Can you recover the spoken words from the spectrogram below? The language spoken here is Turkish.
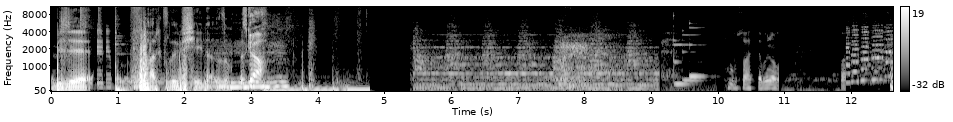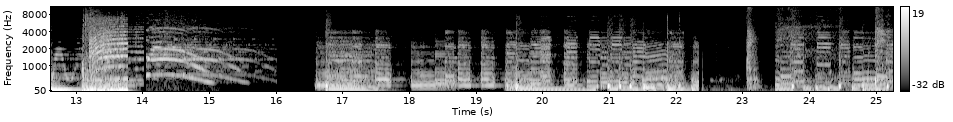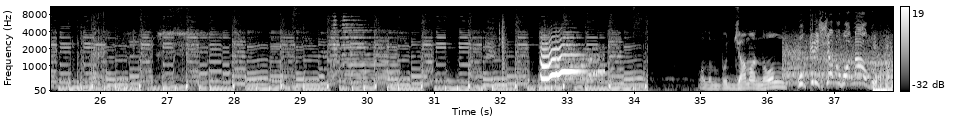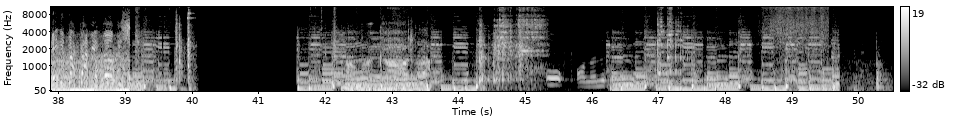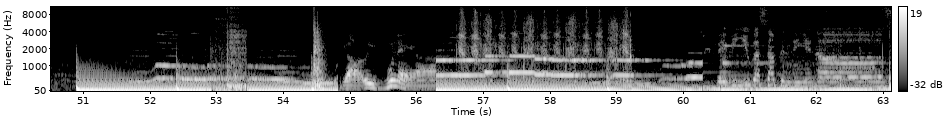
Bize farklı bir şey lazım. Let's go. Bu saatte bu ne? Oğlum bu cama ne oldu? O Cristiano Ronaldo, ele tá carregando. O ananı... Ya ıy, bu ne ya? Baby, you got something in your nose.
